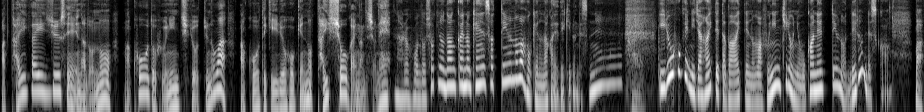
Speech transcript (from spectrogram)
まあ、体外受精などの、まあ、高度不妊治療っていうのは、まあ、公的医療保険の対象外なんですよね。なるほど。初期の段階の検査っていうのは保険の中でできるんですね。はい。医療保険にじゃあ入ってた場合っていうのは不妊治療にお金っていうのは出るんですか？まあ、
